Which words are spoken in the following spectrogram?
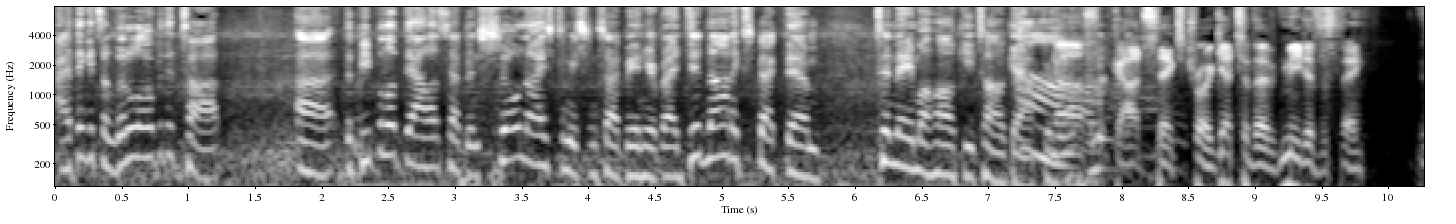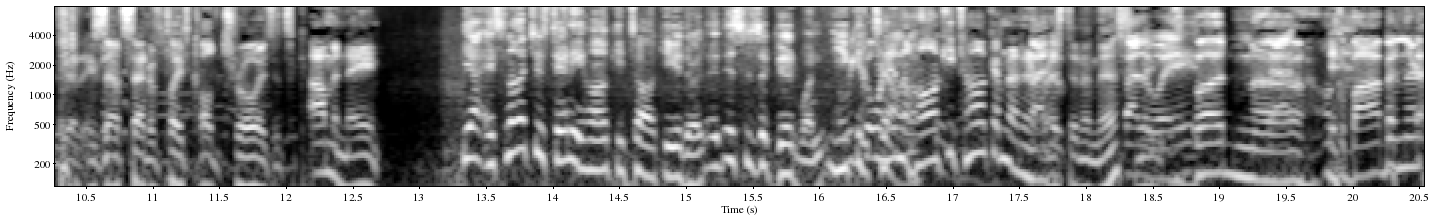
I think it's a little over the top. Uh, the people of Dallas have been so nice to me since I've been here, but I did not expect them to name a honky tonk after me. Oh, for God's sakes, Troy, get to the meat of the thing. He's He's outside of a place called Troy's. It's a common name. Yeah, it's not just any honky tonk either. This is a good one. You Are we can going tell. in the honky tonk? I'm not By the- interested in this. By the way, Is Bud and uh, Uncle Bob in there?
